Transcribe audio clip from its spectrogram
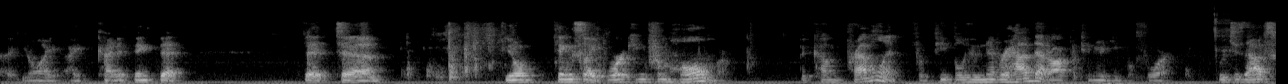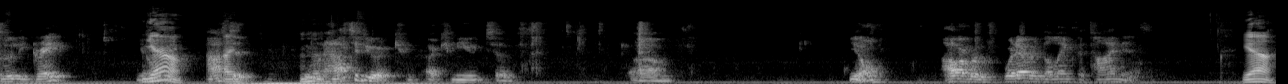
Uh, you know, I, I kind of think that that uh, you know things like working from home become prevalent for people who never had that opportunity before, which is absolutely great. You know, yeah, have I, to, mm-hmm. don't have to do a, a commute of, um, you know, however, whatever the length of time is. Yeah.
